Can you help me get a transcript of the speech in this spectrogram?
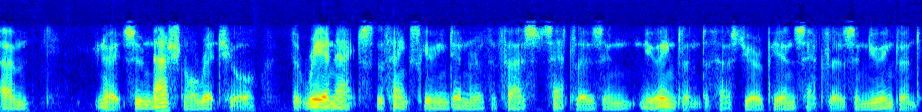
Um, you know, it's a national ritual that reenacts the Thanksgiving dinner of the first settlers in New England, the first European settlers in New England.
